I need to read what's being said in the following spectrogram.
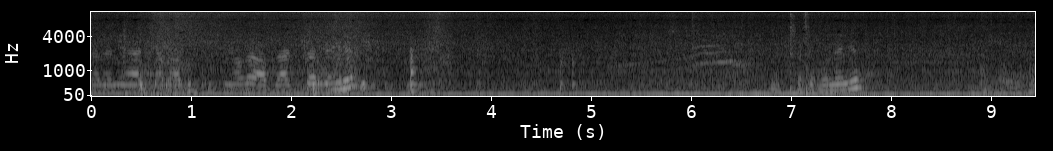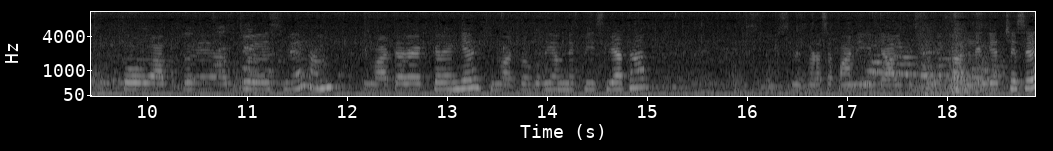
पहले नहीं ऐड किया तो कुछ नहीं होगा, अब ऐड कर देंगे। अच्छे से भूनेंगे। तो आप अब जो इसमें हम टमाटर ऐड करेंगे, टमाटरों को भी हमने पीस लिया था। इसमें थोड़ा सा पानी डाल के निकाल लेंगे अच्छे से।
